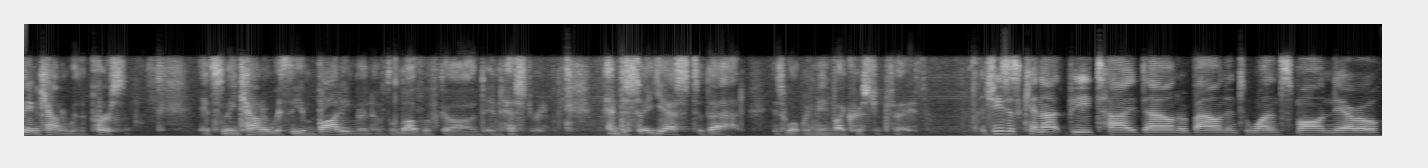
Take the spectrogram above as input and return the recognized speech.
the encounter with a person. It's an encounter with the embodiment of the love of God in history. And to say yes to that is what we mean by Christian faith. Jesus cannot be tied down or bound into one small, narrow,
